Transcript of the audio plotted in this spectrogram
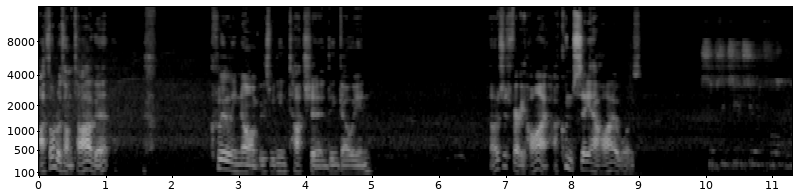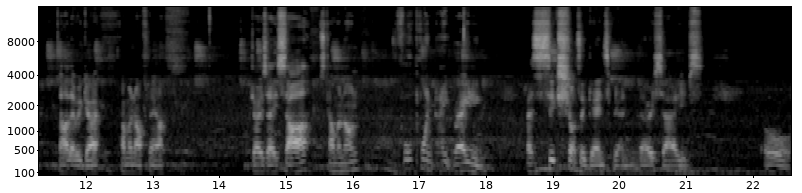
I thought it was on target. Clearly not because we didn't touch it and didn't go in. That was just very high. I couldn't see how high it was. Oh, there we go. Coming off now. Jose Sa is coming on. 4.8 rating. Has six shots against, but no saves. Oh,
